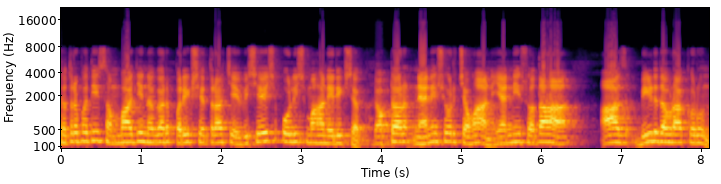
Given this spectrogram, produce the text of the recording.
छत्रपती संभाजीनगर परिक्षेत्राचे विशेष पोलीस महानिरीक्षक डॉक्टर ज्ञानेश्वर चव्हाण यांनी स्वतः आज बीड दौरा करून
